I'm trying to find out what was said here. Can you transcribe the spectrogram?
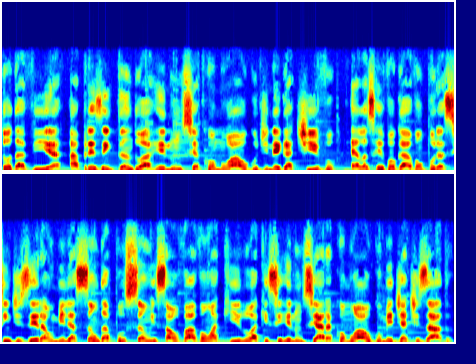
Todavia, apresentando a renúncia como algo de negativo, elas revogavam por assim dizer a humilhação da pulsão e salvavam aquilo a que se renunciara como algo mediatizado.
